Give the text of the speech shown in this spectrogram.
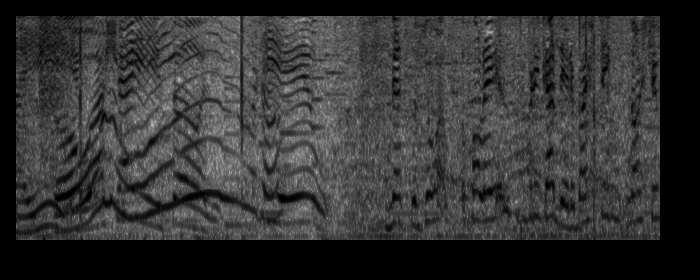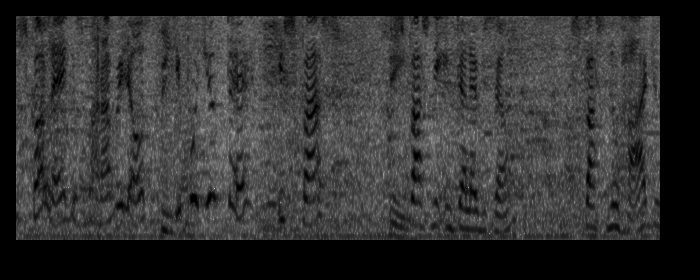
Aí eu Olha, acho é isso, olha. Se eu. Né, eu falei de brincadeira, mas tem, nós temos colegas maravilhosos Sim. que podiam ter espaço. Sim. Espaço em televisão, espaço no rádio,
